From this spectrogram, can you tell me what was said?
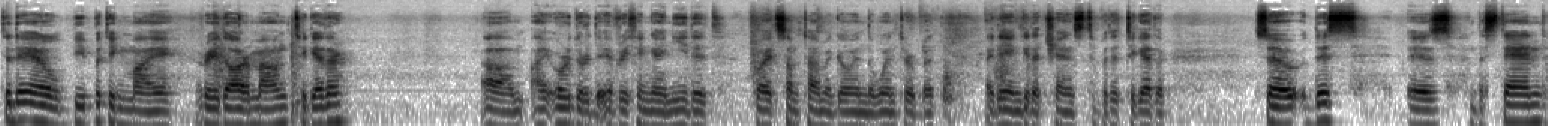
Today I'll be putting my radar mount together. Um, I ordered everything I needed quite some time ago in the winter but I didn't get a chance to put it together. So this is the stand.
